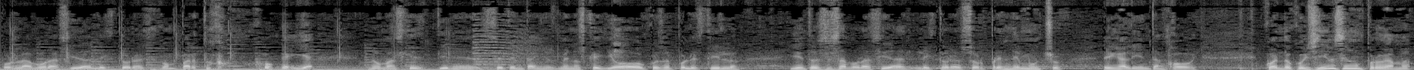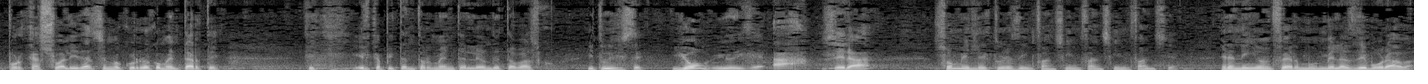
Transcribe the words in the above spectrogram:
por la voracidad lectora que comparto con, ella. No más que tiene 70 años menos que yo o cosas por el estilo. Y entonces esa voracidad lectora sorprende mucho en alguien tan joven. Cuando coincidimos en un programa, por casualidad se me ocurrió comentarte que, el Capitán Tormenta en León de Tabasco, y tú dijiste, ¿yo? Y yo dije, ah, ¿será? Son mis lecturas de infancia, infancia, infancia. Era niño enfermo, me las devoraba.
